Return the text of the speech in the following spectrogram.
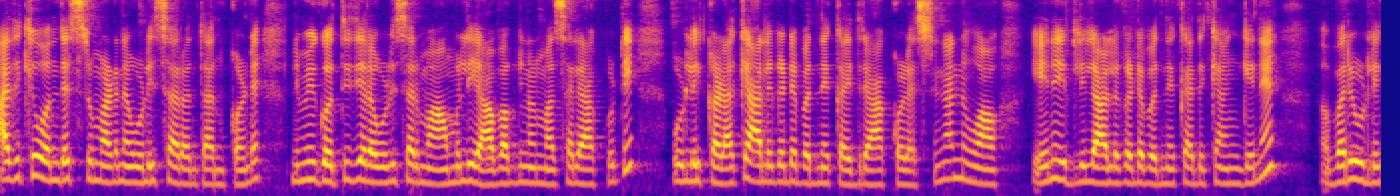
ಅದಕ್ಕೆ ಒಂದೆಸ್ರು ಮಾಡೋಣ ಉಳಿಸಾರು ಸಾರು ಅಂತ ಅಂದ್ಕೊಂಡೆ ನಿಮಗೆ ಗೊತ್ತಿದೆಯಲ್ಲ ಹುಳಿ ಸಾರು, ಮಾಮೂಲಿ ಯಾವಾಗಲೂ ನಾನು ಮಸಾಲೆ ಹಾಕ್ಬಿಟ್ಟು ಹುಳಿ ಕಡಾಕಿ ಆಲೂಗಡ್ಡೆ ಬದನೆಕಾಯಿ ಇದ್ರೆ ಹಾಕ್ಕೊಳ್ಳಿ ಅಷ್ಟೇ ನಾನು ಏನೂ ಇರಲಿಲ್ಲ ಆಲೂಗಡ್ಡೆ ಬದನೆಕಾಯಿ, ಅದಕ್ಕೆ ಹಂಗೇ ಬರೀ ಹುಳಿ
